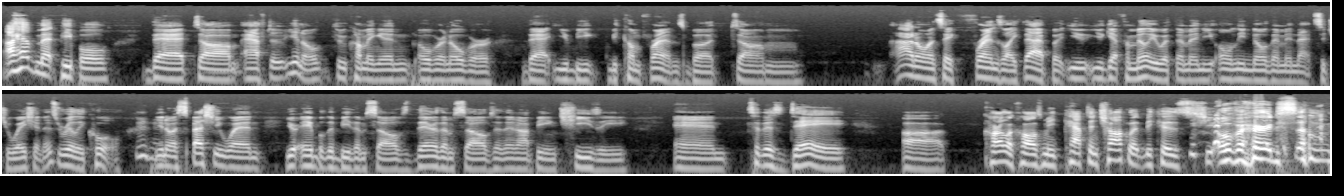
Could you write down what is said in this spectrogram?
i have met people that um, after you know through coming in over and over that you be become friends, but um, I don't want to say friends like that, but you you get familiar with them and you only know them in that situation. It's really cool, Mm-hmm. you know, especially when you're able to be themselves, they're themselves, and they're not being cheesy. And to this day, uh, Carla calls me Captain Chocolate because she overheard some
